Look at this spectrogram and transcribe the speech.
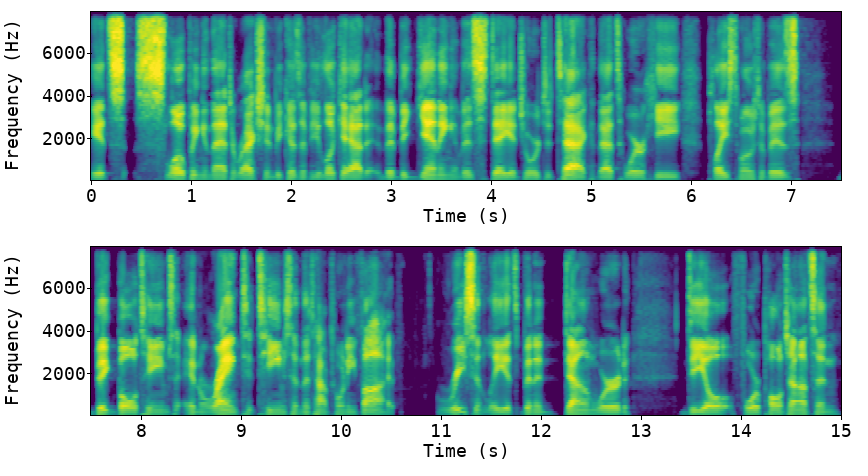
it's sloping in that direction because if you look at the beginning of his stay at Georgia Tech, that's where he placed most of his big bowl teams and ranked teams in the top 25. Recently, it's been a downward deal for Paul Johnson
